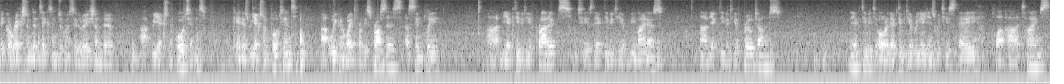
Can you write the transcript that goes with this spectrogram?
the correction that takes into consideration the uh, reaction quotient. Okay, this reaction quotient uh, we can write for this process as simply uh, the activity of products, which is the activity of B minus, uh, the activity of protons, the activity over the activity of reagents, which is A uh, times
